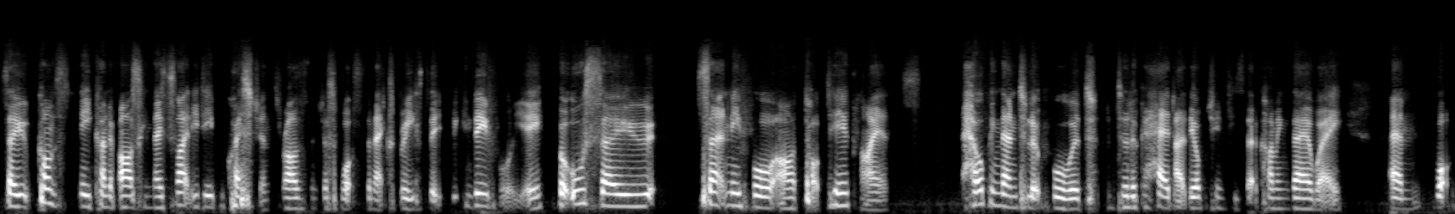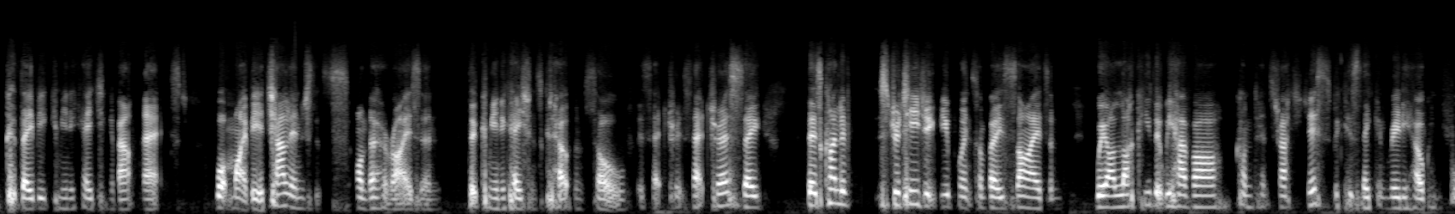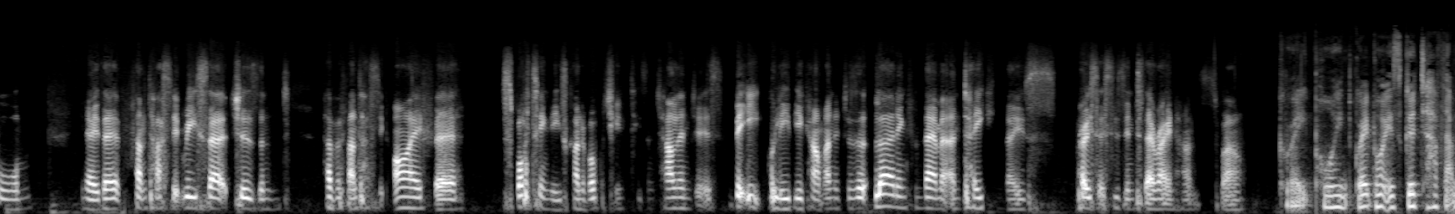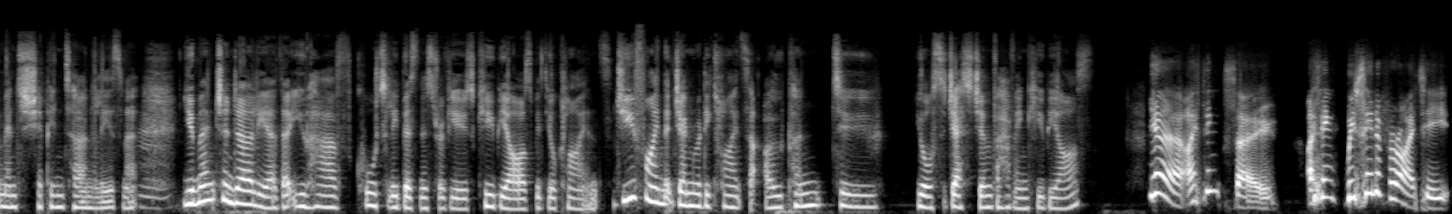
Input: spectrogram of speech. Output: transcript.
So constantly kind of asking those slightly deeper questions rather than just what's the next brief that we can do for you, but also certainly for our top tier clients, helping them to look forward, to look ahead at the opportunities that are coming their way and what could they be communicating about next? What might be a challenge that's on the horizon that communications could help them solve, etc., etc. So there's kind of strategic viewpoints on both sides, and we are lucky that we have our content strategists because they can really help inform. You know, they're fantastic researchers and have a fantastic eye for spotting these kind of opportunities and challenges. But equally, the account managers are learning from them and taking those processes into their own hands as well. Great point. Great point. It's good to have that mentorship internally, isn't it? Mm. You mentioned earlier that you have quarterly business reviews, QBRs, with your clients. Do you find that generally clients are open to your suggestion for having QBRs? Yeah, I think so. I think we've seen a variety.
